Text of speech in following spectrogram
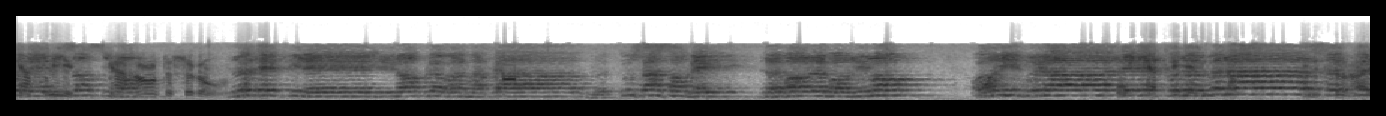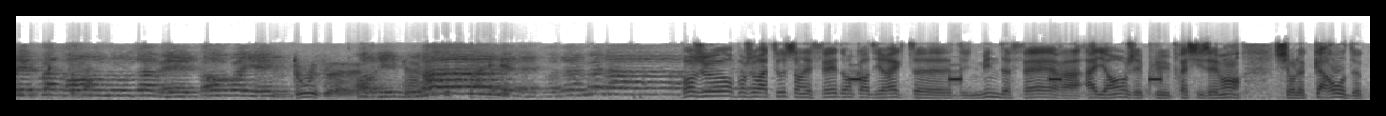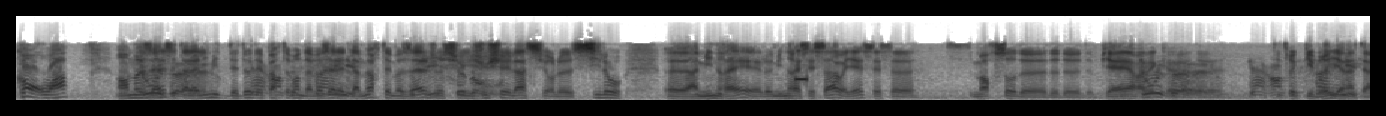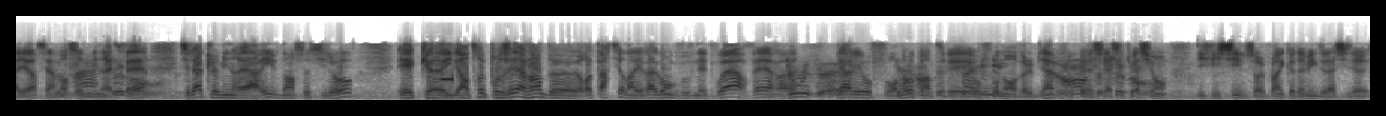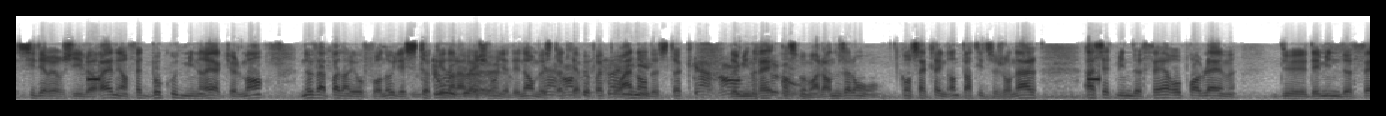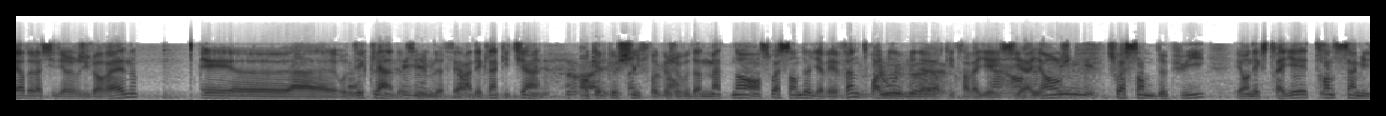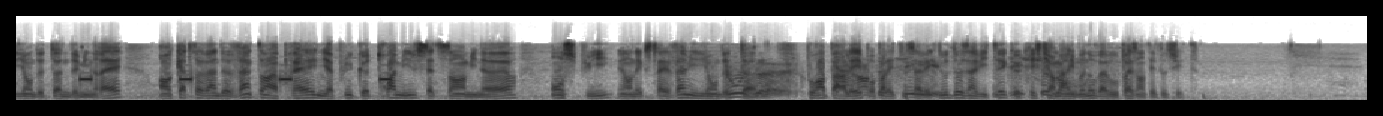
4 minutes, 40 secondes. Le défilé d'une ampleur remarquable, tous rassemblés devant le monument, on y brûla les lettres de menace que les patrons nous avaient envoyées. 12 heures, On y 45 brûla Bonjour, bonjour à tous. En effet, donc en direct euh, d'une mine de fer à Hayange et plus précisément sur le carreau de Conroy en Moselle. C'est à la limite des deux départements de la Moselle et de la Meurthe-et-Moselle. Je suis juché là sur le silo euh, à minerai. Le minerai, c'est ça, vous voyez, c'est ce, ce morceau de, de- de- de pierre avec euh, de- petit truc qui brille à l'intérieur, c'est un morceau de minerai de fer. C'est là que le minerai arrive dans ce silo et qu'il est entreposé avant de repartir dans les wagons que vous venez de voir vers, euh, 12 heures, vers les hauts fourneaux quand 45 les hauts fourneaux en veulent bien. Vous 30 connaissez la situation difficile sur le plan économique de la sidé- sidérurgie lorraine et en fait beaucoup de minerai actuellement ne va pas dans les hauts fourneaux, il est stocké dans la 12 heures, région. Il y a d'énormes stocks, il y a à peu près pour 45 un an de stock de minerai en ce moment. Alors nous allons consacrer une grande partie de ce journal à cette mine de fer, au problème des mines de fer, de la sidérurgie lorraine et euh, à- au déclin de ces mines de fer. Un déclin qui tient en quelques chiffres que je vous donne maintenant. En 62, il y avait 23 000 mineurs qui travaillaient ici à Yange, 62 puits, et on extrayait 35 millions de tonnes de minerais. En 82, 20 ans après, il n'y a plus que 3 700 mineurs. 11 puits et on extrait 20 millions de 12 tonnes. Pour en parler, pour parler de tout ça avec nous, 46 deux invités que 10 Christian Maribono va vous présenter tout de suite.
